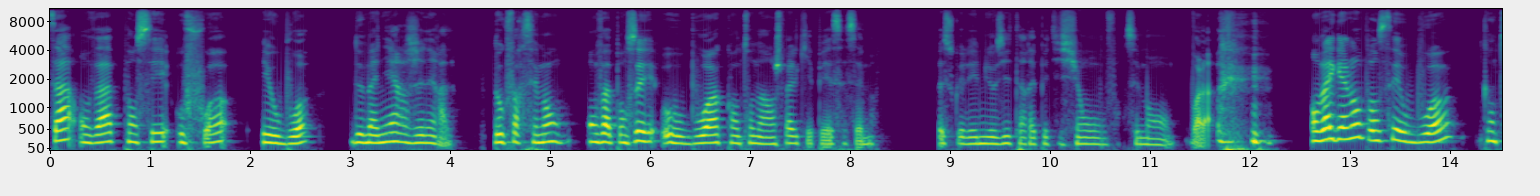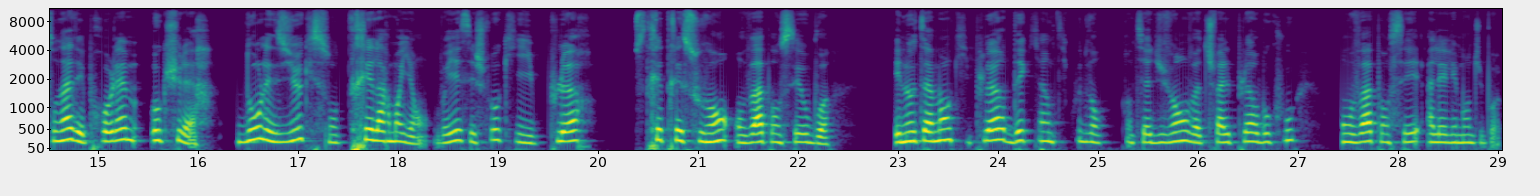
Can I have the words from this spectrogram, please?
Ça, on va penser au foie et au bois de manière générale. Donc forcément, on va penser au bois quand on a un cheval qui est PSSM. Parce que les myosites à répétition, forcément, voilà. on va également penser au bois quand on a des problèmes oculaires, dont les yeux qui sont très larmoyants. Vous voyez, ces chevaux qui pleurent très très souvent, on va penser au bois et notamment qui pleure dès qu'il y a un petit coup de vent. Quand il y a du vent, votre cheval pleure beaucoup, on va penser à l'élément du bois.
